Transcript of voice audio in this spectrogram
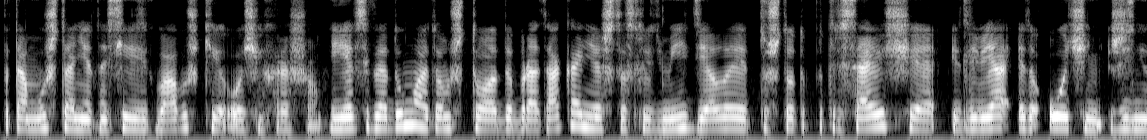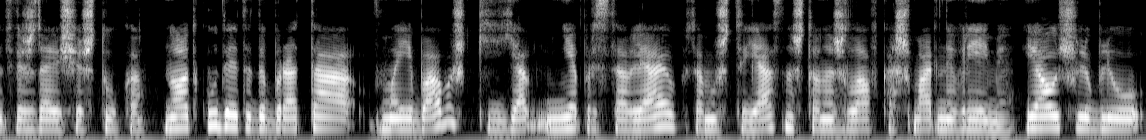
потому, что они относились к бабушке очень хорошо. И я всегда думаю о том, что доброта, конечно, с людьми делает что-то потрясающее, и для меня это очень жизнеутверждающая штука. Но откуда эта доброта в моей бабушке, я не представляю представляю, потому что ясно, что она жила в кошмарное время. Я очень люблю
